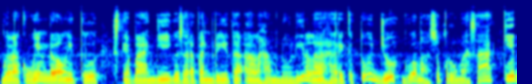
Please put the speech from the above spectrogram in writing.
gue lakuin dong itu. Setiap pagi gue sarapan berita alhamdulillah hari ketujuh gue masuk rumah sakit.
